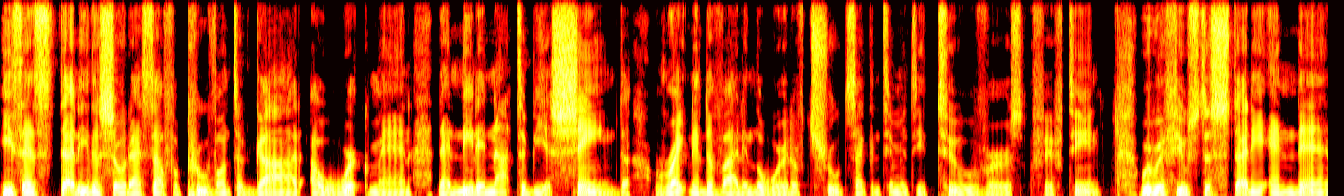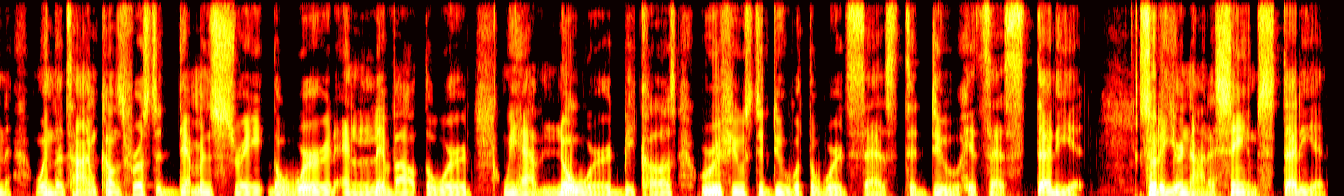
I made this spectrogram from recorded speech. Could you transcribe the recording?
He says, Study to show thyself approved unto God, a workman that needed not to be ashamed, rightly dividing the word of truth. 2 Timothy 2, verse 15. We refuse to study, and then when the time comes for us to demonstrate the word and live out the word, we have no word because we refuse to do what the word says to do. It says, study it so that you're not ashamed. Study it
